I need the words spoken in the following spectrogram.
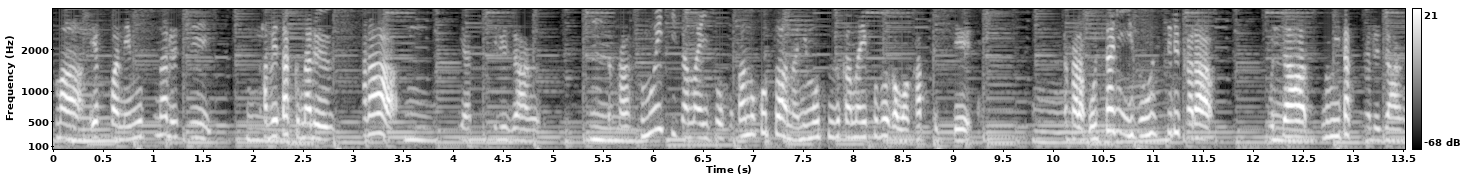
まあ、うんやっぱ眠くなるし、ー食べたくなるからうんやってるじゃん。うんだからその域じゃないと他のことは何も続かないことが分かってきて、だからお茶に依存してるから、お茶飲みたくなるじゃん。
